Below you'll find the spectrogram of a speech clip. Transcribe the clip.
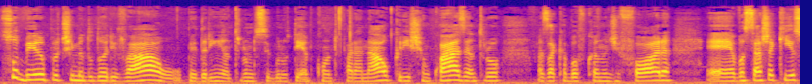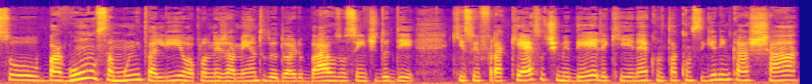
subiram para o time do Dorival. O Pedrinho entrou no segundo tempo contra o Paraná, o Christian quase entrou, mas acabou ficando de fora. É, você acha que isso bagunça muito ali o planejamento do Eduardo Barros, no sentido de que isso enfraquece o time dele, que né, quando está conseguindo encaixar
